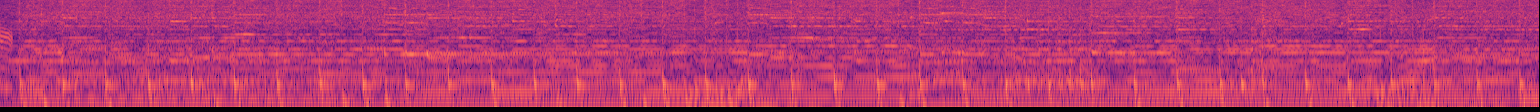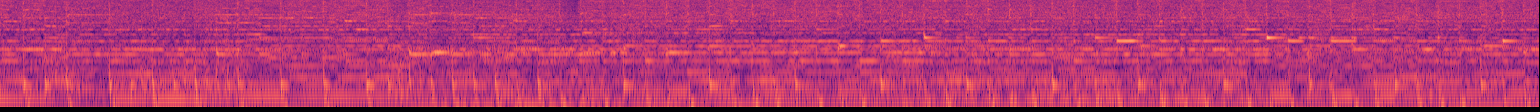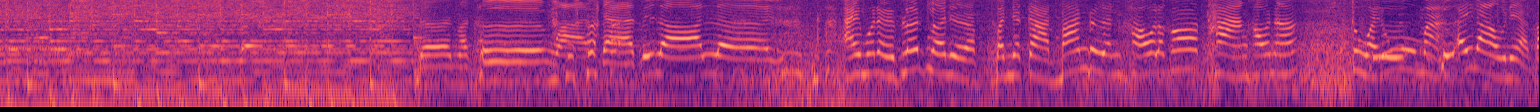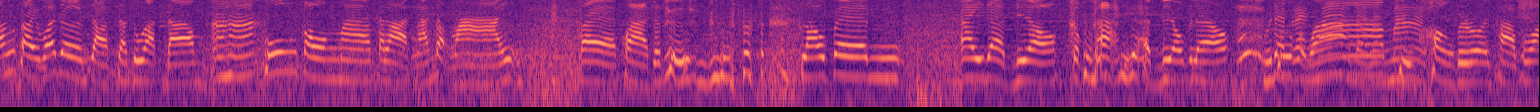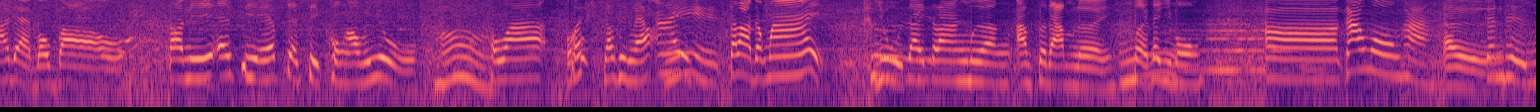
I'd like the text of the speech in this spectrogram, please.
ดินมาครึ่งวันแดดไม่ร้อนเลย ไอ้มัววแต่ไปเพลิดเพลินอยู่กับบรรยากาศบ้านเรือนเขาแล้วก็ทางเขานะ สวยทุกมุมอะ คือไอ้เราเนี่ยตั้งใจว่าเดินจากจัตุรัสดอะฮะำพุ่งตรงมาตลาดนัดดอกไม้ แต่กว่าจะถึง เราเป็นไอแดดเดียวกับการแดดเดียวไปแล้วอุ๊ยแดดแรงคือบบมากแดดแรงมากผิวผ่องไปเลยค่ะ เพราะว่าแดดเบาๆ ตอนนี้ SPF 70 คงเอาไม่อยู่ เพราะว่าโอ๊ยเราถึงแล้วไอนี่ตลาดดอกไม้คืออยู่ใจกลางเมืองอัมสเตอร์ดัมเลย เปิดได้กี่โมงเอ่อ9โมงค่ะเออจนถึง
